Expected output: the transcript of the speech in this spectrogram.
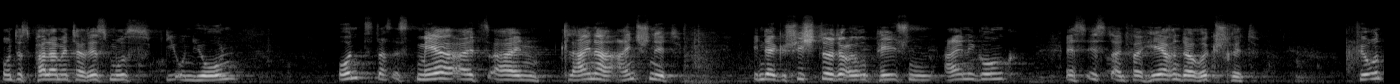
und des Parlamentarismus, die Union. Und das ist mehr als ein kleiner Einschnitt in der Geschichte der europäischen Einigung. Es ist ein verheerender Rückschritt. Für uns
